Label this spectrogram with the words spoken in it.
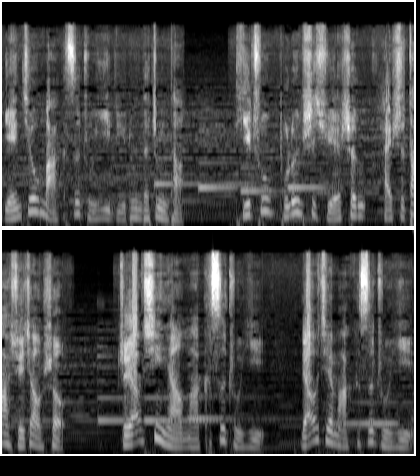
研究马克思主义理论的政党，提出不论是学生还是大学教授，只要信仰马克思主义、了解马克思主义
